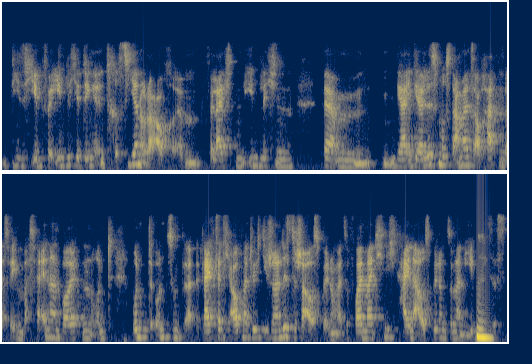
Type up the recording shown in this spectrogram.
die sich eben für ähnliche Dinge interessieren oder auch ähm, vielleicht einen ähnlichen ähm, ja, Idealismus damals auch hatten, dass wir eben was verändern wollten und, und, und zum, gleichzeitig auch natürlich die journalistische Ausbildung. Also vorhin meinte ich nicht keine Ausbildung, sondern eben mhm. dieses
